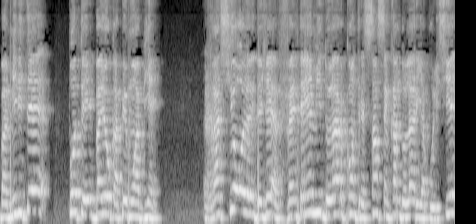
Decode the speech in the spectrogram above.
bamilitaire mpo te bayoka mpe mwa bien ratio oyo deja ya 21 000 dollars contre 150 dollars ya policier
